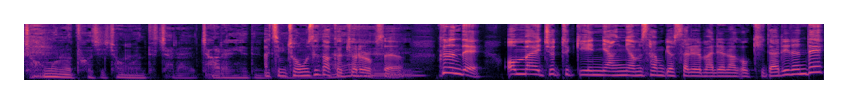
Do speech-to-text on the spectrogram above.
정우는 어떡하지? 정우한테 자랑, 자랑해야 되는데. 아, 지금 정우 생각할 겨를 없어요. 그런데 엄마의 주특기인 양념 삼겹살을 마련하고 기다리는데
